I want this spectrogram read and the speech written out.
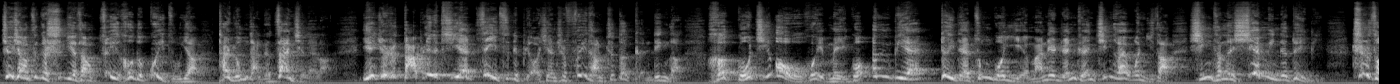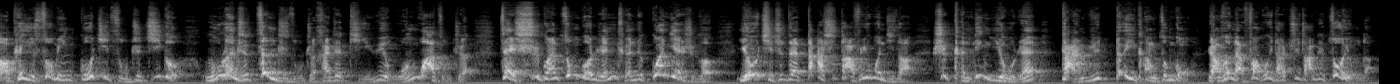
就像这个世界上最后的贵族一样，她勇敢地站起来了。也就是 WTA 这次的表现是非常值得肯定的，和国际奥委会、美国 NBA 对待中国野蛮的人权侵害问题上形成了鲜明的对比。至少可以说明，国际组织机构，无论是政治组织还是体育文化组织，在事关中国人权的关键时刻，尤其是在大是大非问题上，是肯定有人敢于对抗中共，然后呢，发挥它巨大的作用的。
